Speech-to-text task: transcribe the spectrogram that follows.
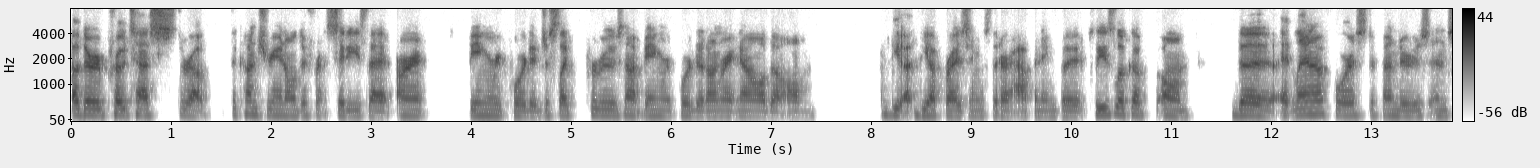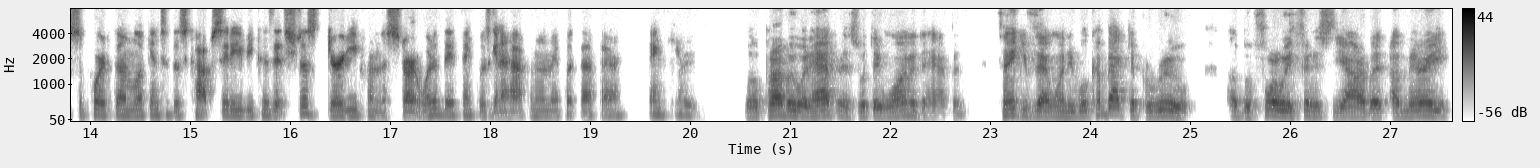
other protests throughout the country in all different cities that aren't being reported, just like Peru's not being reported on right now, the, um, the, the uprisings that are happening, but please look up, um, the Atlanta Forest Defenders and support them, look into this cop city because it's just dirty from the start. What did they think was gonna happen when they put that there? Thank you. Right. Well, probably what happened is what they wanted to happen. Thank you for that, Wendy. We'll come back to Peru uh, before we finish the hour, but uh, Mary,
